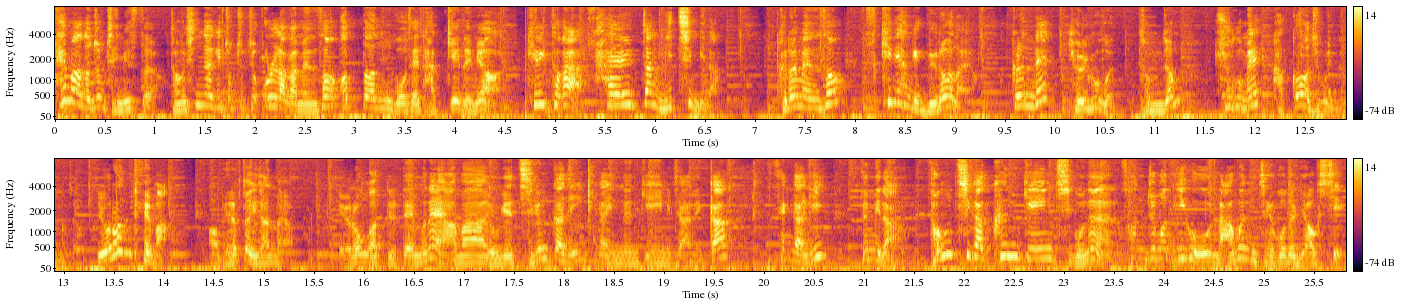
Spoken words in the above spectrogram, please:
테마도 좀 재밌어요. 정신력이 쭉쭉쭉 올라가면서 어떤 곳에 닿게 되면 캐릭터가 살짝 미칩니다. 그러면서 스킬이 한 개 늘어나요. 그런데 결국은 점점 죽음에 가까워지고 있는 거죠. 이런 테마 어, 매력적이지 않나요? 이런 것들 때문에 아마 이게 지금까지 인기가 있는 게임이지 않을까 생각이 듭니다. 덩치가 큰 게임치고는 선주문 이후 남은 재고들 역시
